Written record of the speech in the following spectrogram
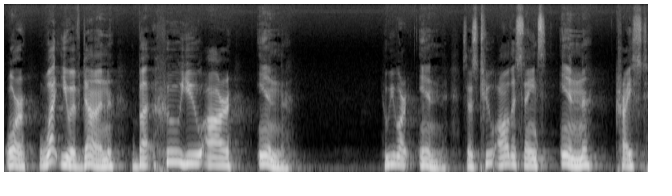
or what you have done but who you are in. Who you are in. Says, to all the saints in Christ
